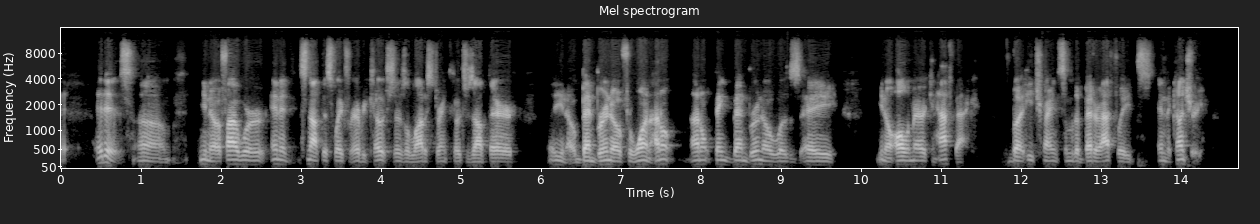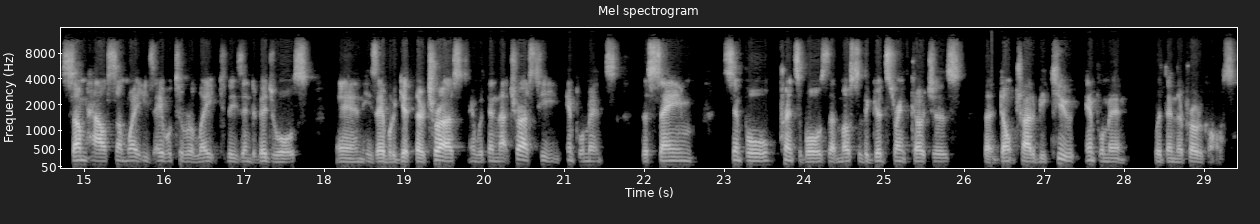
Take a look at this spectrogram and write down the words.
It is. Um, you know, if I were, and it's not this way for every coach. There's a lot of strength coaches out there. You know, Ben Bruno for one. I don't, I don't think Ben Bruno was a, you know, all American halfback, but he trained some of the better athletes in the country. Somehow, some way, he's able to relate to these individuals, and he's able to get their trust. And within that trust, he implements the same simple principles that most of the good strength coaches that don't try to be cute implement within their protocols.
